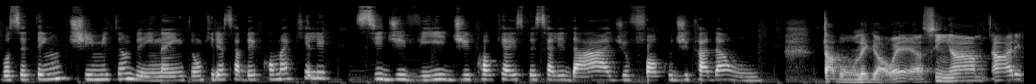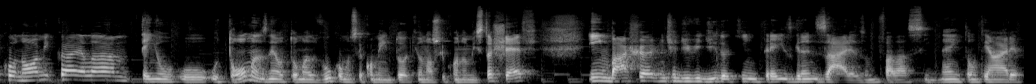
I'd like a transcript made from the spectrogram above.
você tem um time também, né? Então, eu queria saber como é que ele se divide, qual que é a especialidade, o foco de cada um. Tá bom, legal. É, assim, a, a área econômica, ela tem o, o, o, Thomas, né? O Thomas Vu, como você comentou aqui, o nosso economista-chefe. E embaixo a gente é dividido aqui em três grandes áreas, vamos falar assim, né? Então tem a área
